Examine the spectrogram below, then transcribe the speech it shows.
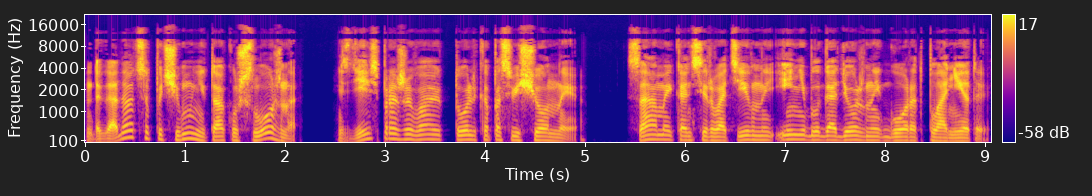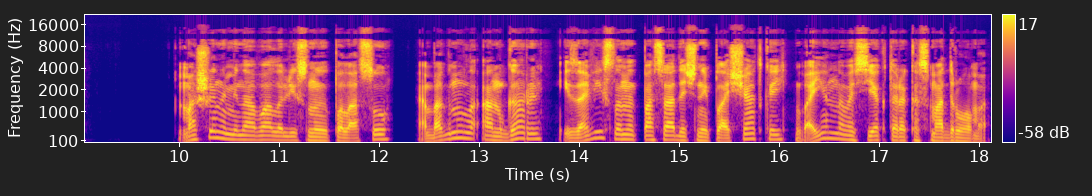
Догадаться, почему не так уж сложно. Здесь проживают только посвященные. Самый консервативный и неблагодежный город планеты. Машина миновала лесную полосу, обогнула ангары и зависла над посадочной площадкой военного сектора космодрома.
